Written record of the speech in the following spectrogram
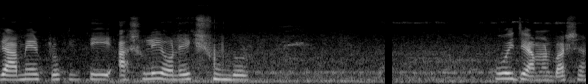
গ্রামের প্রকৃতি আসলেই অনেক সুন্দর। ওই যে আমার বাসা,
